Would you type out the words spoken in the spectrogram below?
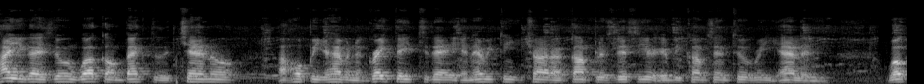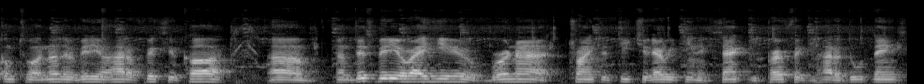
How you guys doing? Welcome back to the channel. I hope you're having a great day today and everything you try to accomplish this year, it becomes into reality. Welcome to another video on how to fix your car. Um, on this video right here, we're not trying to teach you everything exactly perfect and how to do things.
